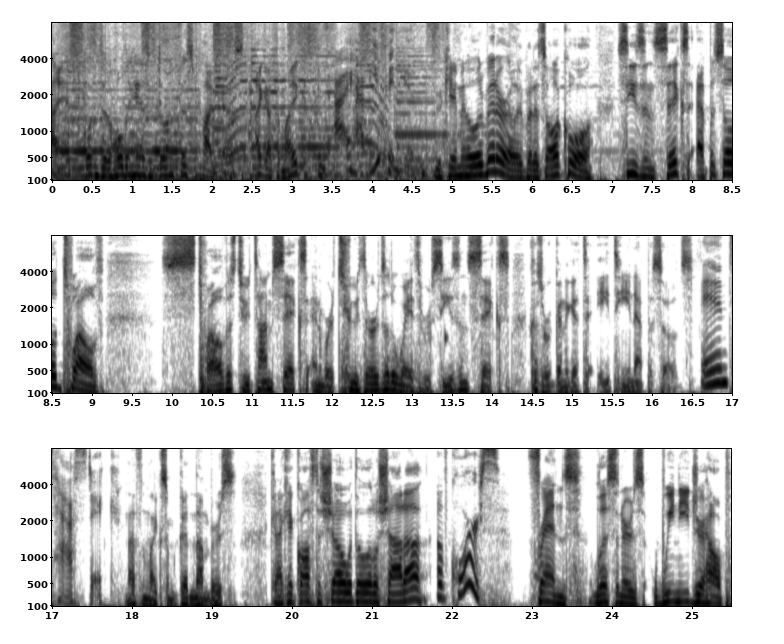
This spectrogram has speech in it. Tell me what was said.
Hi, welcome to the Holding Hands and Throwing Fists podcast. I got the mic. And I have the opinions. We came in a little bit early, but it's all cool. Season 6, episode 12. S- 12 is 2 times 6, and we're two thirds of the way through season 6 because we're going to get to 18 episodes. Fantastic. Nothing like some good numbers. Can I kick off the show with a little shout out? Of course. Friends, listeners, we need your help.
